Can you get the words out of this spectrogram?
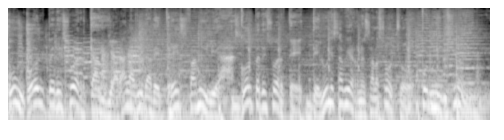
Un golpe de suerte. Cambiará la vida de tres familias. Golpe de suerte. De lunes a viernes a las 8. Por Univisión.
